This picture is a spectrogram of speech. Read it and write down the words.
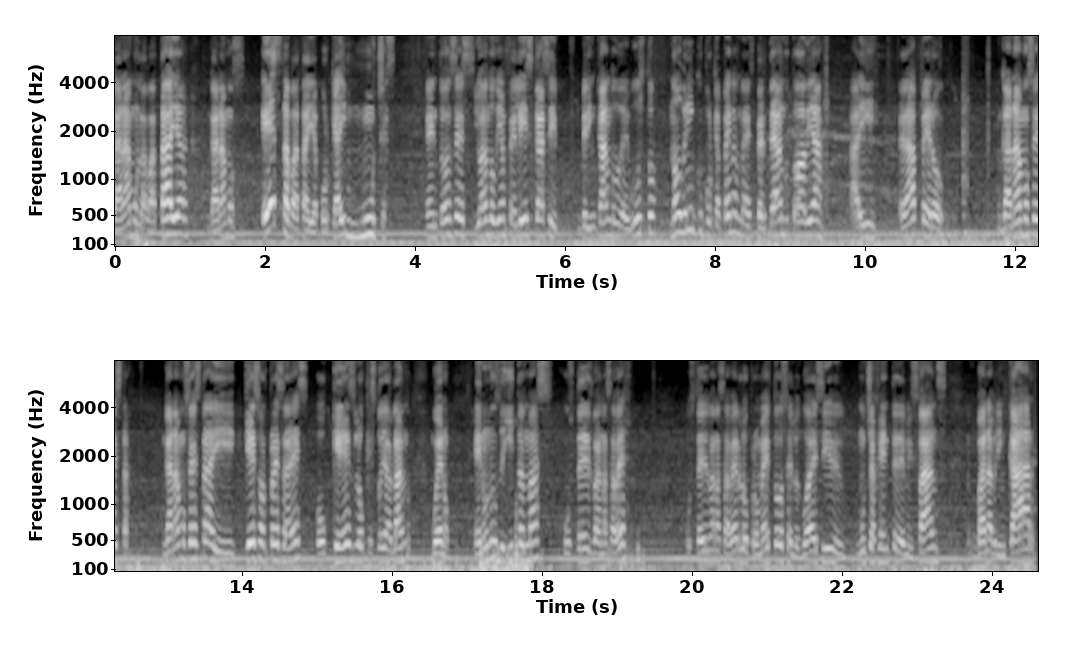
ganamos la batalla, ganamos esta batalla, porque hay muchas. Entonces yo ando bien feliz, casi brincando de gusto. No brinco porque apenas me desperté, ando todavía ahí, ¿verdad? Pero ganamos esta, ganamos esta y qué sorpresa es o qué es lo que estoy hablando. Bueno, en unos días más ustedes van a saber. Ustedes van a saber, lo prometo, se los voy a decir. Mucha gente de mis fans van a brincar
